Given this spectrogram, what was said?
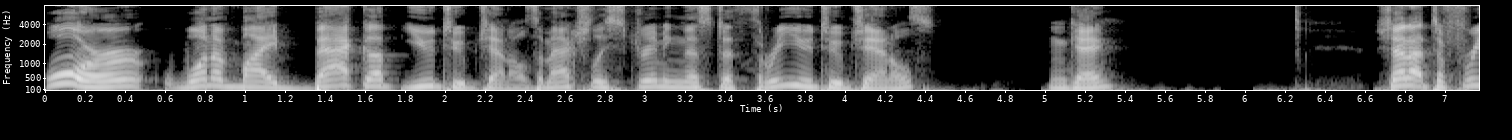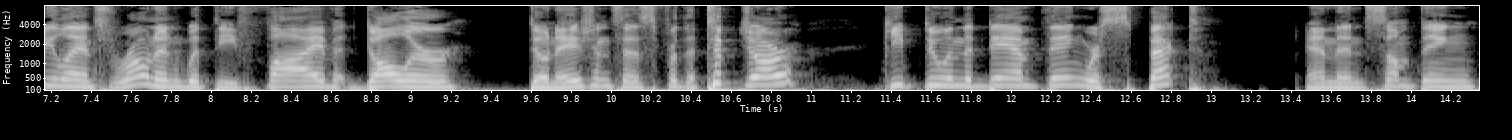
or one of my backup YouTube channels, I'm actually streaming this to three YouTube channels. Okay. Shout out to Freelance Ronin with the $5 donation. Says, for the tip jar, keep doing the damn thing. Respect. And then something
